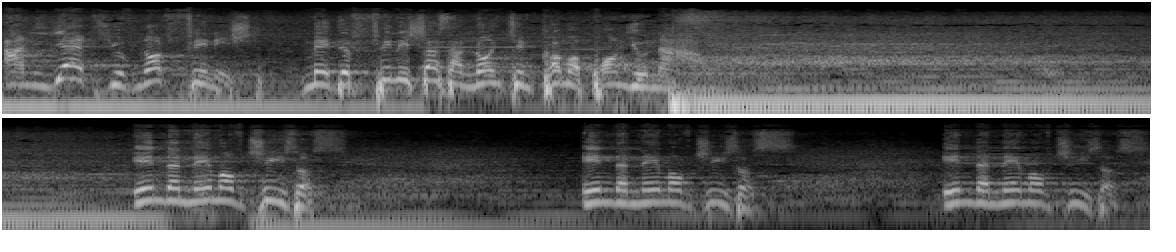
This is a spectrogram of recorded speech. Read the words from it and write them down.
and yet you've not finished may the finisher's anointing come upon you now. In the name of Jesus. In the name of Jesus. In the name of Jesus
